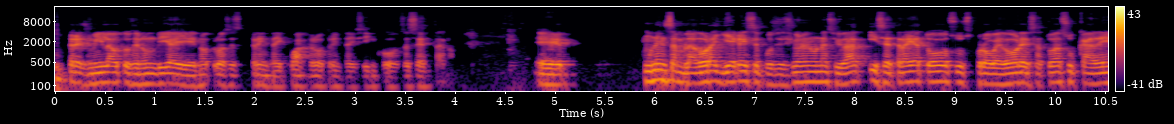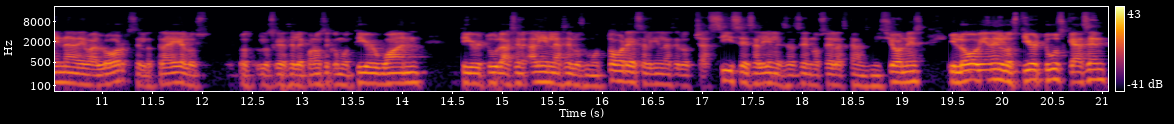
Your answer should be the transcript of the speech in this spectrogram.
3.000 autos en un día y en otro haces 34, 35, 60, ¿no? Eh, una ensambladora llega y se posiciona en una ciudad y se trae a todos sus proveedores, a toda su cadena de valor, se lo trae a los, los, que se le conoce como Tier 1, Tier 2, alguien le hace los motores, alguien le hace los chasis, alguien les hace, no sé, las transmisiones, y luego vienen los Tier 2 que hacen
